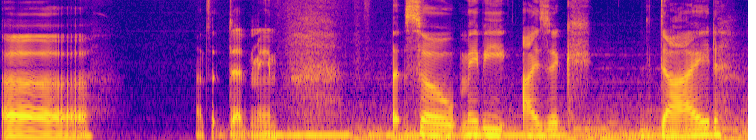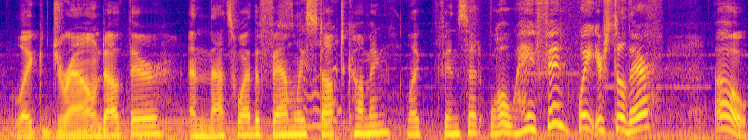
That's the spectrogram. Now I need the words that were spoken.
Uh, that's a dead meme. Uh, So maybe Isaac died, like drowned out there, and that's why the family stopped coming, like Finn said. Whoa, hey Finn, wait, you're still there? Oh,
